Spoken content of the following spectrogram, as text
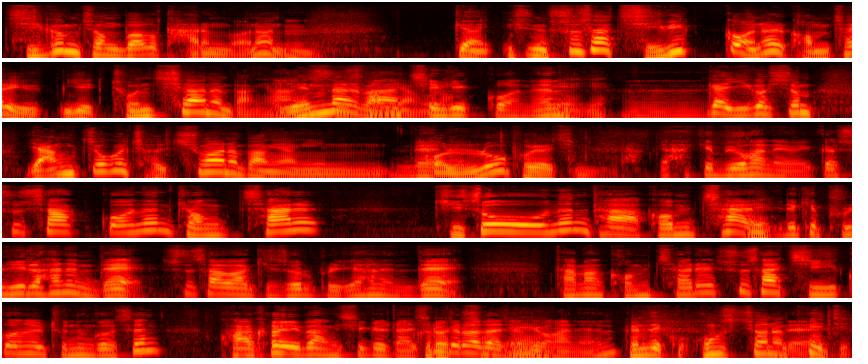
지금 정부하고 다른 거는 음, 수사 지휘권을 검찰이 존치하는 방향, 아, 옛날 방향으로. 지휘권은 예, 예. 음. 그러니까 이것이 좀 양쪽을 절충하는 방향인 네네. 걸로 보여집니다. 야, 이게 묘하네요. 그러니까 수사권은 경찰, 기소는 다 검찰 네. 이렇게 분리를 하는데 수사와 기소를 분리하는데 다만 검찰의 수사 지휘권을 두는 것은 과거의 방식을 다시 끌어다 적용하는 그런데 공수처는 네. 폐지.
